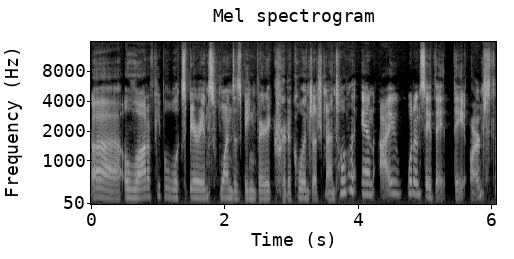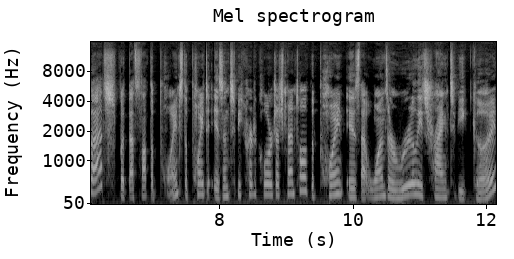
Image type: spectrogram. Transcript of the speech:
uh, a lot of people will experience ones as being very critical and judgmental. And I wouldn't say that they aren't that, but that's not the point. The point isn't to be critical or judgmental. The point is that ones are really trying to be good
